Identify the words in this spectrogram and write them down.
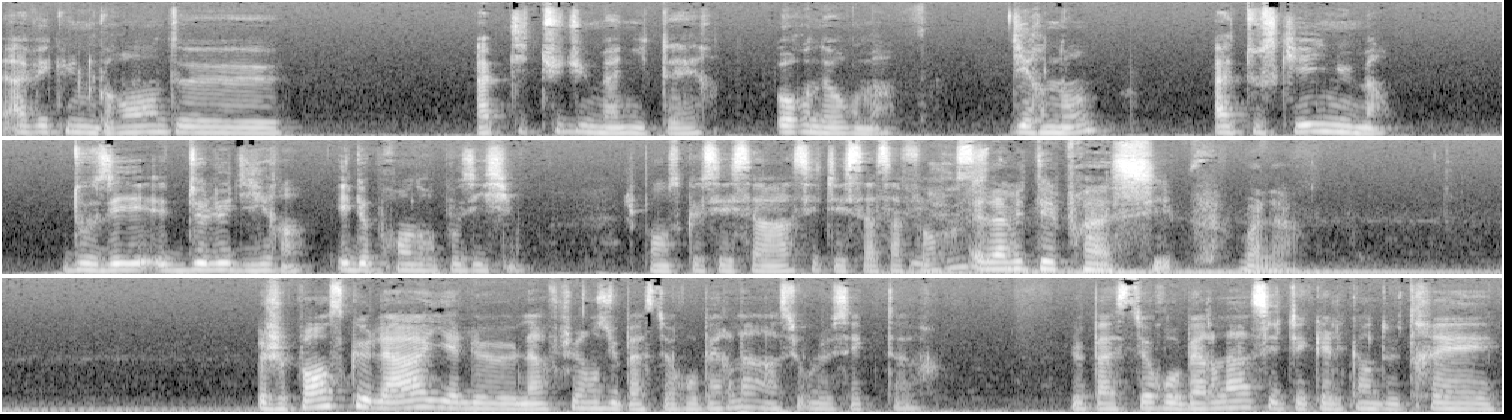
avec une grande euh, aptitude humanitaire, hors norme. Dire non à tout ce qui est inhumain. D'oser de le dire et de prendre position. Je pense que c'est ça, c'était ça sa force. Elle avait des principes, voilà. Je pense que là, il y a l'influence du pasteur Oberlin hein, sur le secteur. Le pasteur Oberlin, c'était quelqu'un de très,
